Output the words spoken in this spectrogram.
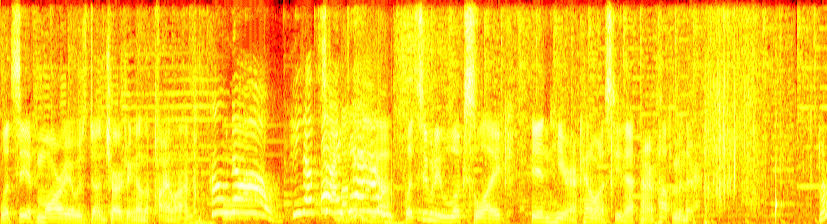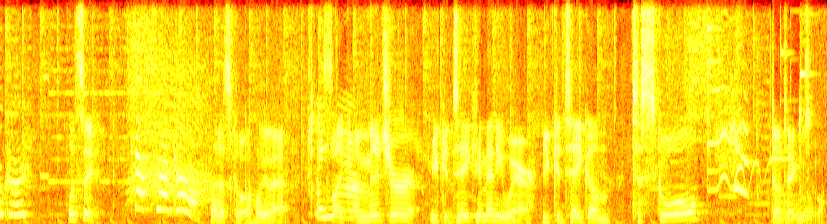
Let's see if Mario is done charging on the pylon. Oh no! He's upside down. Let's see what he looks like in here. I kind of want to see that. All right, pop him in there. Okay. Let's see. That's not cool. That is cool. Look at that. It's like a miniature. You could take him anywhere. You could take him to school. Don't take him to school.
